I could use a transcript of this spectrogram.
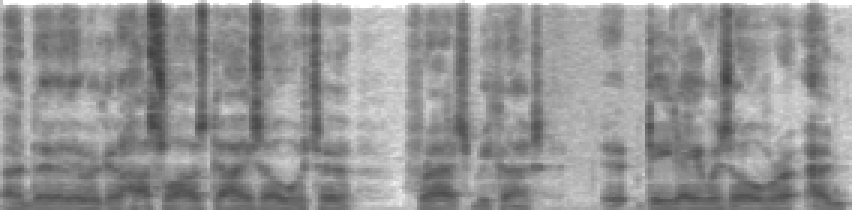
and uh, they were going to hustle us guys over to France because uh, D-Day was over, and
